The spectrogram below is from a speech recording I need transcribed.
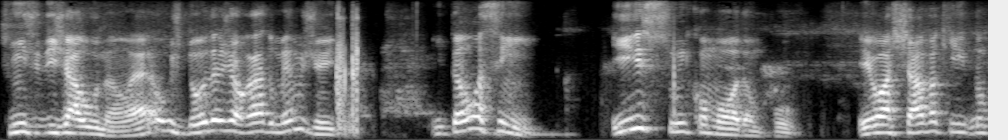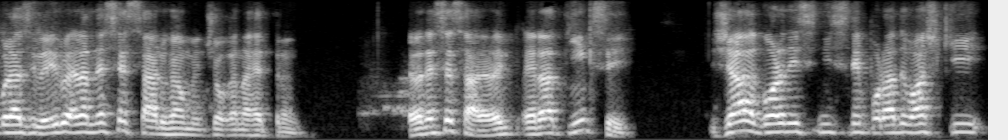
15 de Jaú, não. Era os dois a jogar do mesmo jeito. Então, assim, isso incomoda um pouco. Eu achava que no brasileiro era necessário realmente jogar na retranca. Era necessário, era, era tinha que ser. Já agora, nesse início de temporada, eu acho que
